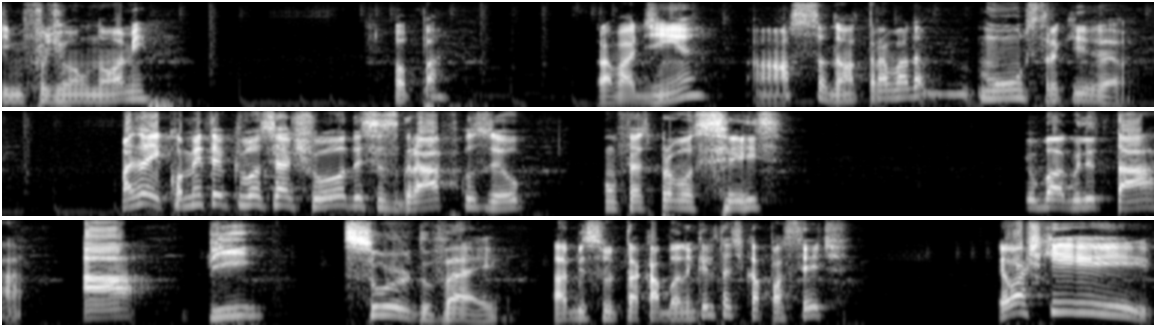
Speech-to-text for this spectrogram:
E me fugiu o nome. Opa. Travadinha. Nossa, deu uma travada monstra aqui, velho. Mas aí, comenta aí o que você achou desses gráficos. Eu confesso pra vocês que o bagulho tá absurdo, velho. Absurdo, tá acabando. Que ele tá de capacete? Eu acho que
